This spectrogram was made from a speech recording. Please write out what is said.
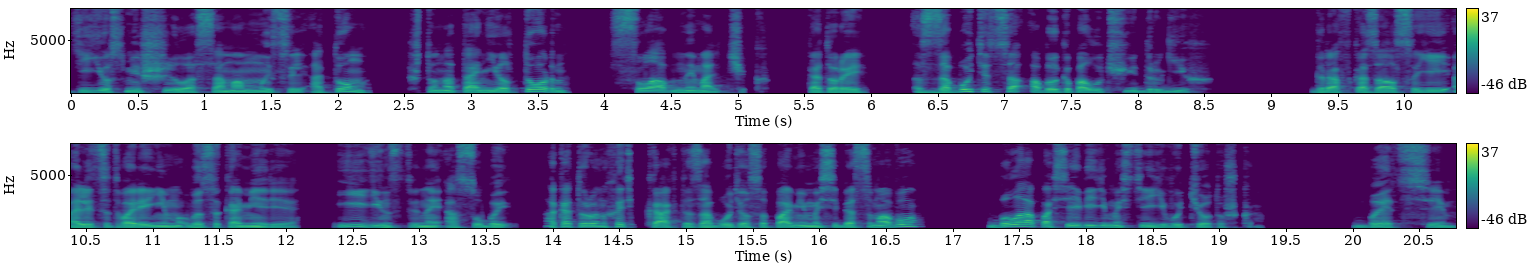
Ее смешила сама мысль о том, что Натаниэл Торн – славный мальчик, который заботится о благополучии других. Граф казался ей олицетворением высокомерия, и единственной особой, о которой он хоть как-то заботился помимо себя самого, была, по всей видимости, его тетушка. «Бетси,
